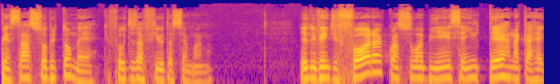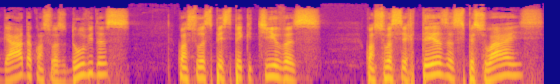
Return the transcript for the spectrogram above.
Pensar sobre Tomé, que foi o desafio da semana. Ele vem de fora com a sua ambiência interna carregada, com as suas dúvidas, com as suas perspectivas, com as suas certezas pessoais,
